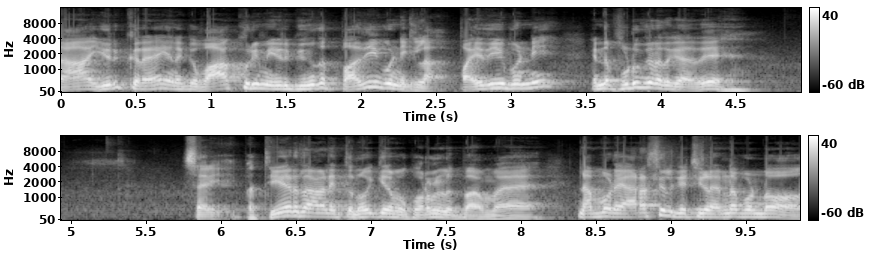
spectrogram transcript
நான் இருக்கிறேன். எனக்கு வாக்குரிமை இருக்குங்கிறத பதிவு பண்ணிக்கலாம். பதிவு பண்ணி என்ன பிடுங்கிறதுக்காது சரி இப்போ தேர்தல் ஆணையத்தை நோக்கி நம்ம குரல் எழுப்பாமல் நம்முடைய அரசியல் கட்சிகள் என்ன பண்ணோம்?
